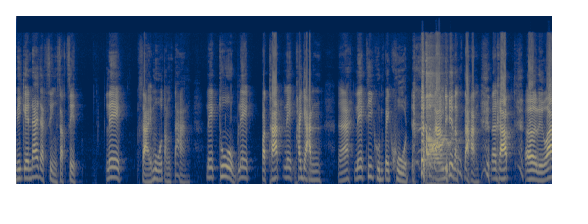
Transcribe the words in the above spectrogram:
มีเกณฑ์ได้จากสิ่งศักดิ์สิทธิ์ เลขสายมูต่างๆ เลขทูบเลขประทัด เลขพยันนะเลขที่คุณไปขูดตามที่ต่างๆนะครับเออหรือว่า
